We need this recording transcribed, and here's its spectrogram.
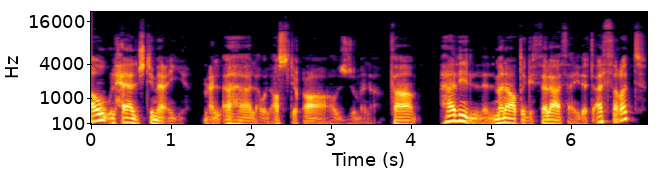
أو الحياة الاجتماعية مع الأهل أو الأصدقاء أو الزملاء. فهذه المناطق الثلاثة إذا تأثرت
